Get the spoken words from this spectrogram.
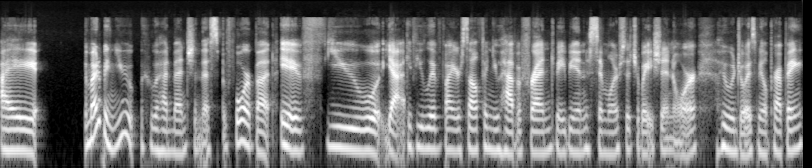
I it might have been you who had mentioned this before, but if you, yeah, if you live by yourself and you have a friend maybe in a similar situation or who enjoys meal prepping,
